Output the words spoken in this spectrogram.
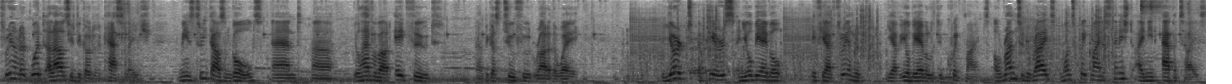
300 wood allows you to go to the castle age. It means 3000 gold and uh, you'll have about 8 food uh, because 2 food rotted away yurt appears and you'll be able, if you have 300, you have, you'll be able to do quick mines. I'll run to the right. Once quick mine is finished, I need appetite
